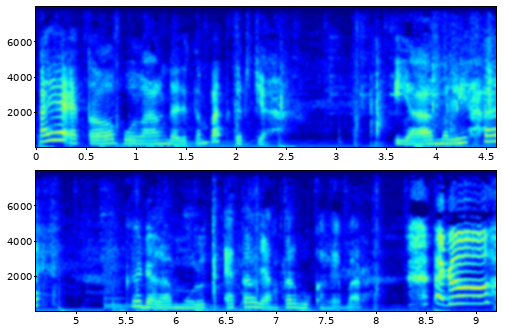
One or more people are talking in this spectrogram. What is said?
Ayah Ethel pulang dari tempat kerja. Ia melihat ke dalam mulut Ethel yang terbuka lebar. Aduh,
